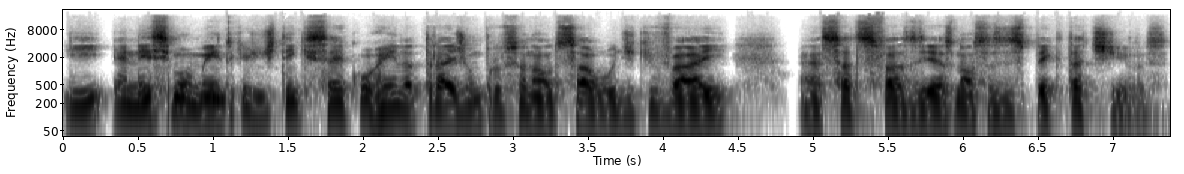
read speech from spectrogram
e é nesse momento que a gente tem que sair correndo atrás de um profissional de saúde que vai é, satisfazer as nossas expectativas.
